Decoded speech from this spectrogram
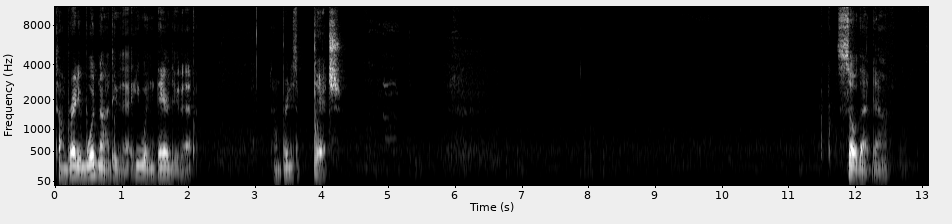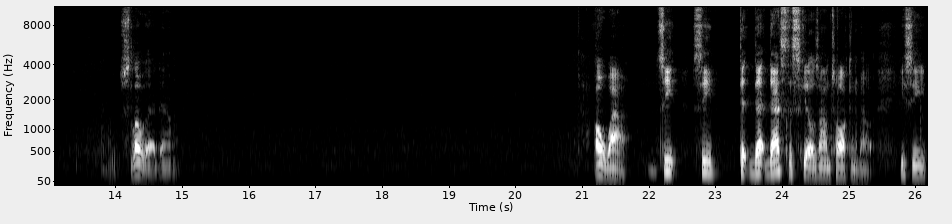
Tom Brady would not do that. He wouldn't dare do that. Tom Brady's a bitch. Slow that down. Slow that down. Oh wow. See see that, that that's the skills I'm talking about. You see,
